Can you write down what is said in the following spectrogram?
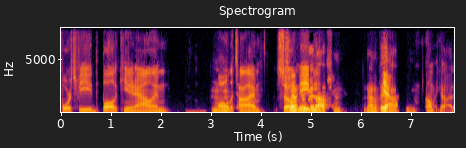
force feed the ball to Keenan Allen all Mhm. the time. So not maybe, a bad option. Not a bad Yeah. option. oh my god,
